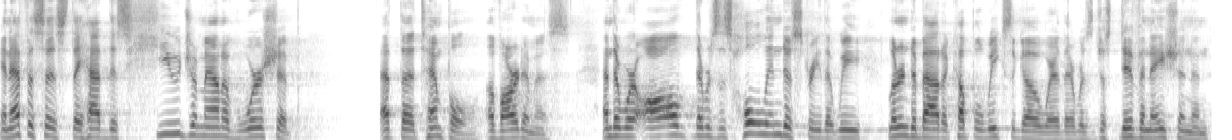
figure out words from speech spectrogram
in Ephesus they had this huge amount of worship at the temple of Artemis. And there were all there was this whole industry that we learned about a couple weeks ago where there was just divination and,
